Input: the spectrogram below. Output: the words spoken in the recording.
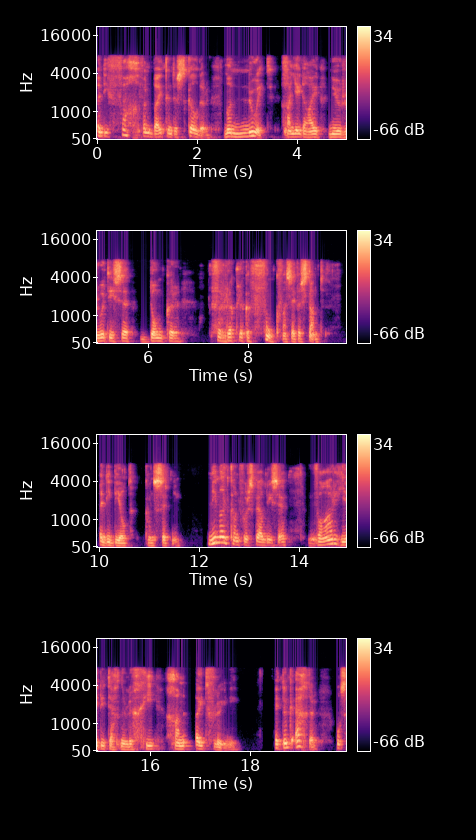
in die vag van Bacon te skilder, maar nooit gaan jy daai neurotiese donker verruklike vonk van sy verstand in die beeld kan sit nie. Niemand kan voorspel Lise waar hierdie tegnologie gaan uitvloei nie. Ek dink egter ons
